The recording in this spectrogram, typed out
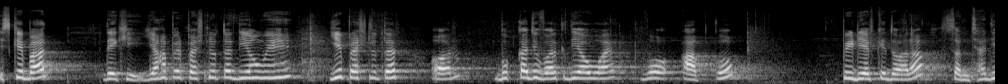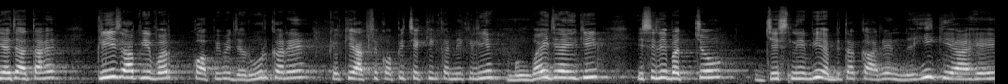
इसके बाद देखिए, यहाँ पर प्रश्नोत्तर दिए हुए हैं। ये प्रश्नोत्तर और बुक का जो वर्क दिया हुआ है, वो आपको पीडीएफ के द्वारा समझा दिया जाता है। प्लीज़ आप ये वर्क कॉपी में ज़रूर करें, क्योंकि आपसे कॉपी चेकिंग करने के लिए मंगवाई जाएगी इसलिए बच्चों, जिसने भी अभी तक कार्य नहीं किया है,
